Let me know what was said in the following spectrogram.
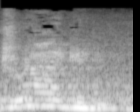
Dragon.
